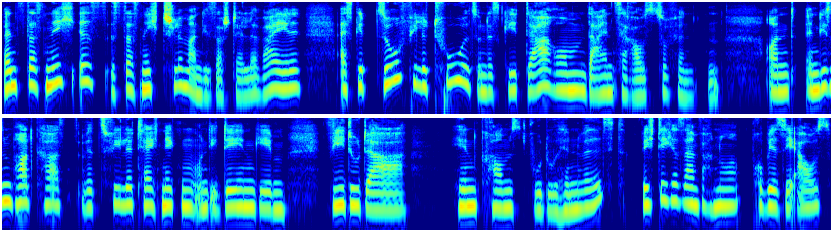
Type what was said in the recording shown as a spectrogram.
Wenn es das nicht ist, ist das nicht schlimm an dieser Stelle, weil es gibt so viele Tools und es geht darum, deins herauszufinden. Und in diesem Podcast wird es viele Techniken und Ideen geben, wie du da hinkommst, wo du hin willst. Wichtig ist einfach nur, probier sie aus,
